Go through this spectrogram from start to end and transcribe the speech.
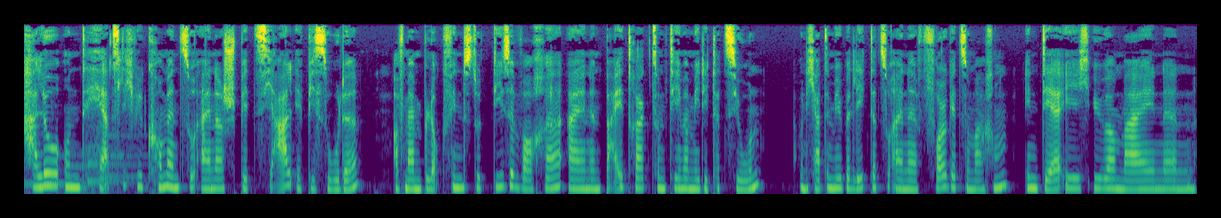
Hallo und herzlich willkommen zu einer Spezialepisode. Auf meinem Blog findest du diese Woche einen Beitrag zum Thema Meditation und ich hatte mir überlegt, dazu eine Folge zu machen, in der ich über meinen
